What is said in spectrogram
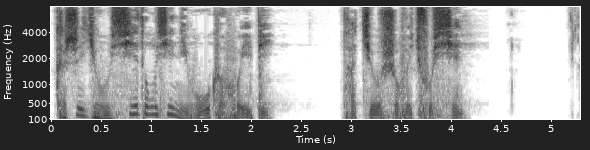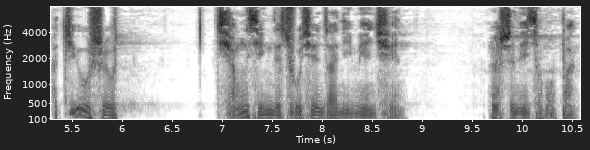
可是有些东西你无可回避，它就是会出现。他就是强行的出现在你面前，那是你怎么办？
